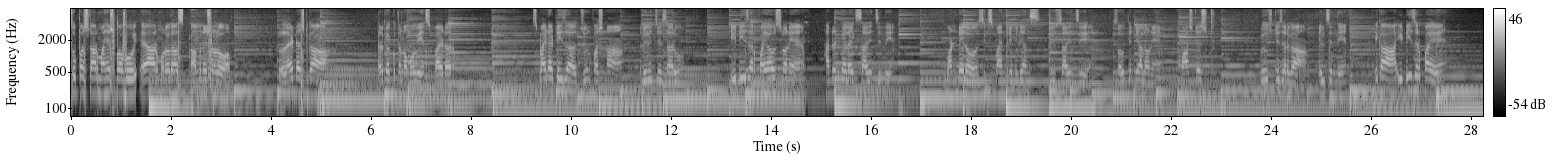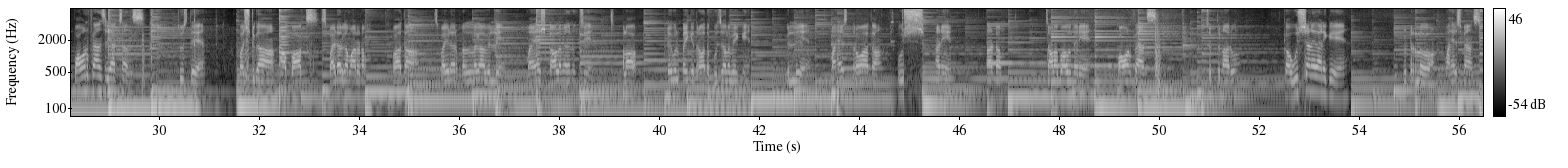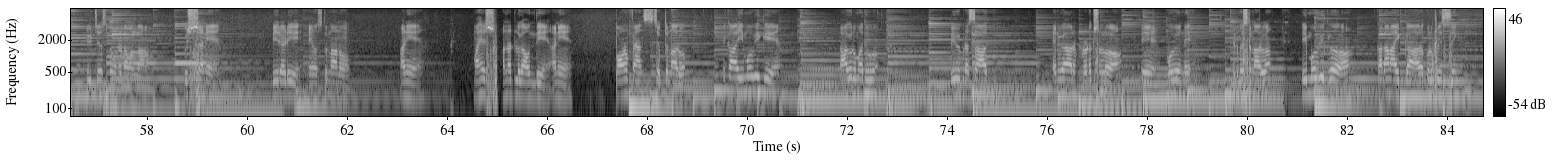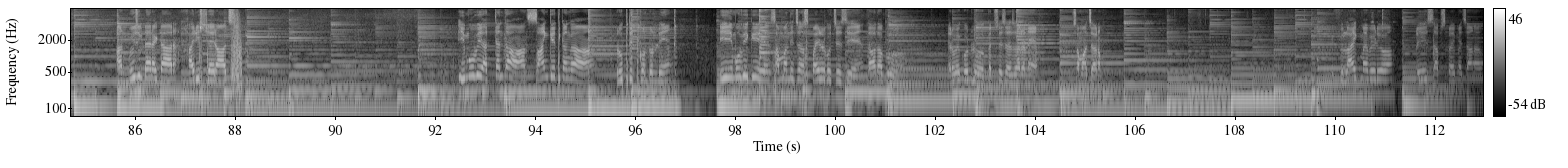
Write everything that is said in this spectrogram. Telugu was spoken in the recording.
Super star Mahesh Babu A R Murugadoss కాంబినేషన్లో లేటెస్ట్గా తెరకెక్కుతున్న movie Spyder Spyder teaser June ఫస్ట్న release చేశారు. ఈ టీజర్ ఫైవ్ అవర్స్లోనే హండ్రెడ్ కే లైక్స్ సాధించింది. వన్ డేలో six point three millions views south south ఇండియాలోనే ఫాస్టెస్ట్ వ్యూస్ టీజర్గా నిలిచింది. ఇక ఈ టీజర్పై పవన్ ఫ్యాన్స్ రియాక్షన్స్ చూస్తే ఫస్ట్గా ఆ బాక్స్ స్పైడర్గా మారడం తర్వాత స్పైడర్ మెల్లగా వెళ్ళి మహేష్ కాళ్ళ మీద నుంచి అలా టేబుల్ పైకి తర్వాత భుజాల పైకి వెళ్ళి మహేష్ తర్వాత ఉష్ అని అనటం చాలా బాగుందని పవన్ ఫ్యాన్స్ చెప్తున్నారు. ఇంకా ఉష్ అనే దానికి ట్విట్టర్లో మహేష్ ఫ్యాన్స్ ట్వీట్ చేస్తూ ఉండటం వల్ల ఉష్ అని బీ రెడీ నేను వస్తున్నాను అని మహేష్ అన్నట్లుగా ఉంది అని పవన్ ఫ్యాన్స్ చెప్తున్నారు. ఇక ఈ మూవీకి నాగురు Madhu B V Prasad N V R ప్రొడక్షన్లో ఈ మూవీని నిర్మిస్తున్నారు. ఈ మూవీకు కథానాయిక Rakul Preet Singh and music director Harris Jayaraj. ఈ మూవీ అత్యంత సాంకేతికంగా రూపుదిద్దుకుంటుంది. ఈ మూవీకి సంబంధించిన స్పైడర్కి వచ్చేసి దాదాపు ఇరవై కోట్లు ఖర్చు చేసేసారనే సమాచారం. If you like my video please subscribe my channel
